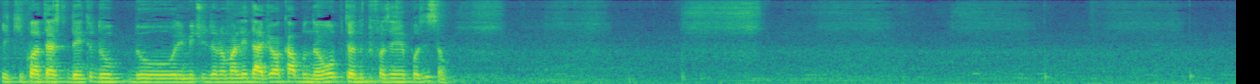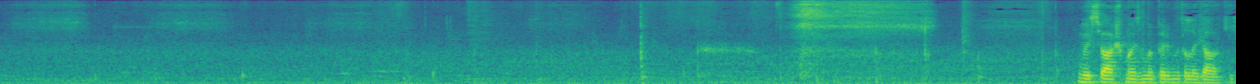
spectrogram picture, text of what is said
e que com a testo dentro do, do limite de normalidade eu acabo não optando por fazer reposição. Vamos ver se eu acho mais uma pergunta legal aqui.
